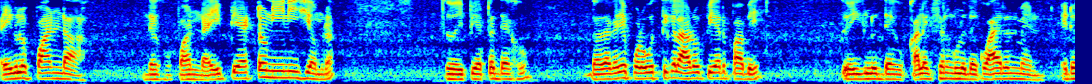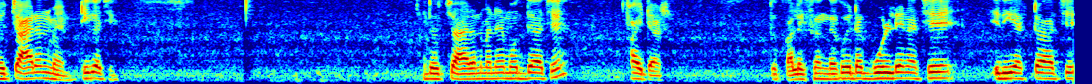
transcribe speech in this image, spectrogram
আর এগুলো পান্ডা। দেখো, পান্ডা। এই পেয়ারটাও নিয়ে নিয়েছি আমরা। তো এই পেয়ারটা দেখো। দাদার কাছে পরবর্তীকালে আরও পেয়ার পাবে। তো এইগুলো দেখো কালেকশানগুলো দেখো। আয়রন ম্যান এটা হচ্ছে আয়রন ম্যান ঠিক আছে? এটা হচ্ছে আয়রন ম্যানের মধ্যে আছে ফাইটার তো কালেকশান দেখো, এটা গোল্ডেন আছে, এদিকে একটা আছে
